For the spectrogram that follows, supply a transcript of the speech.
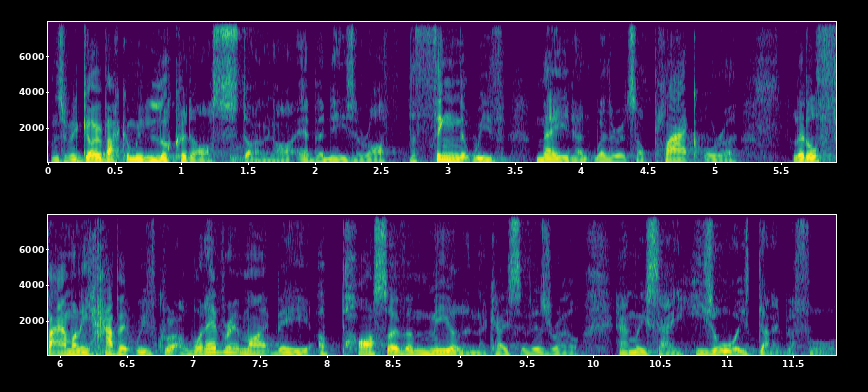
And so we go back and we look at our stone, our Ebenezer, our, the thing that we've made, whether it's a plaque or a little family habit we've grown, whatever it might be, a Passover meal in the case of Israel, and we say, He's always done it before.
